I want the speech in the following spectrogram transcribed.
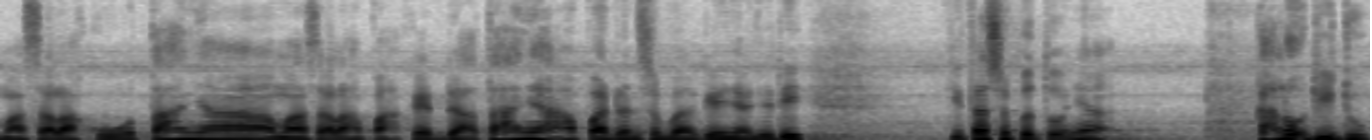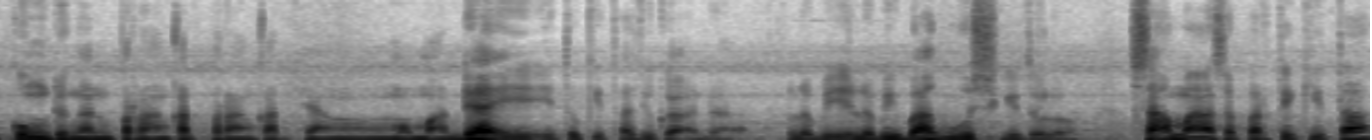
masalah kuotanya, masalah paket datanya apa dan sebagainya. Jadi kita sebetulnya kalau didukung dengan perangkat-perangkat yang memadai itu kita juga ada lebih lebih bagus gitu loh. Sama seperti kita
